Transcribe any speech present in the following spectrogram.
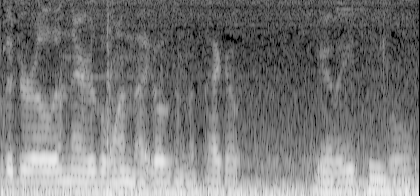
Other drill in there the one that goes in the pickup? Yeah, the 18 volt.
